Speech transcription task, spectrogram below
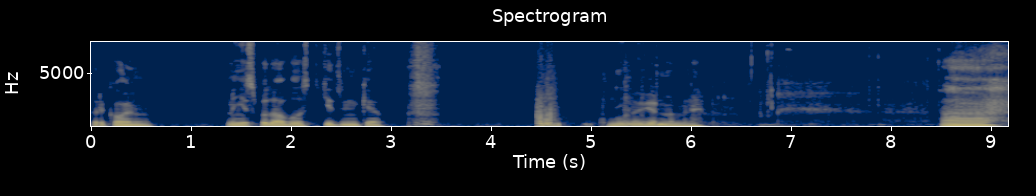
Прикольно. Мені сподобались такі дзвінки. Неймовірно мене. Ах.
